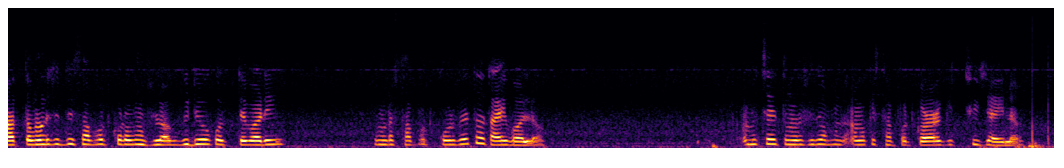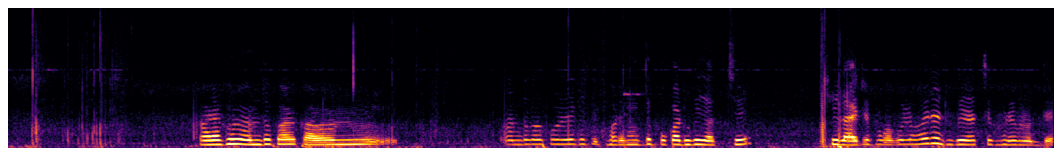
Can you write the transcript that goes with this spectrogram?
আর তোমরা যদি সাপোর্ট করো, আমি ভ্লগ ভিডিও করতে পারি। তোমরা সাপোর্ট করবে তো, তাই বলো। আমি চাই তোমরা শুধু আমাকে সাপোর্ট করার কিচ্ছুই চাই না। আর এখন অন্ধকার, কারণ অন্ধকার করে রেখেছি, ঘরের মধ্যে পোকা ঢুকে যাচ্ছে। সেই লাইটের পোকাগুলো হয় না, ঢুকে যাচ্ছে ঘরের মধ্যে।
